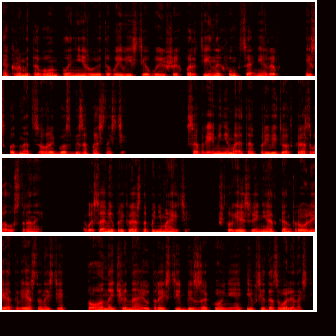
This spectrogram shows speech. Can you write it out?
А кроме того, он планирует вывести высших партийных функционеров из-под надзора госбезопасности. Со временем это приведет к развалу страны. Вы сами прекрасно понимаете, что если нет контроля и ответственности, то начинают расти беззаконие и вседозволенность.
